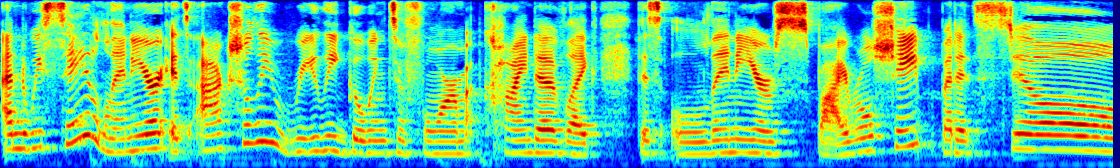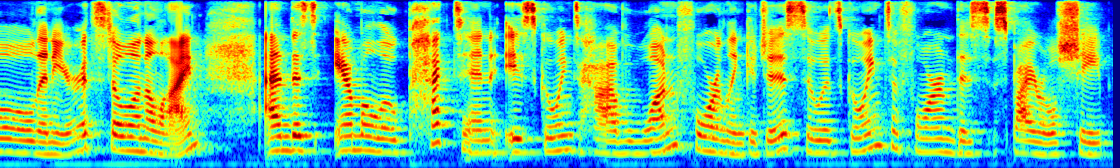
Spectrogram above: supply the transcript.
And we say linear, it's actually really going to form kind of like this linear spiral shape, but it's still linear, it's still in a line. And this amylopectin is going to have one four linkages, so it's going to form this spiral shape.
